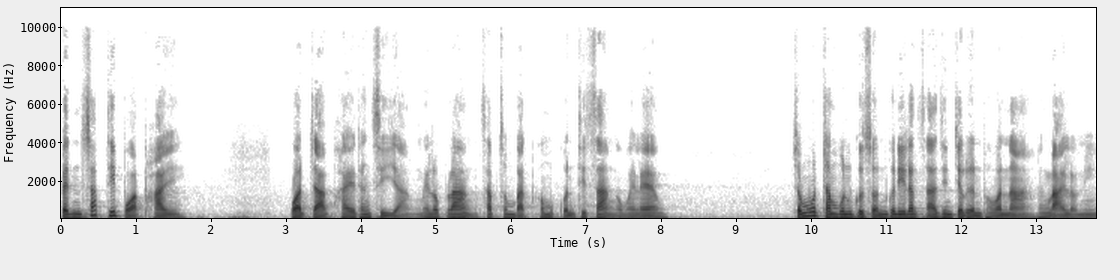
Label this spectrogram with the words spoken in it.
เป็นทรัพย์ที่ปลอดภัย ปลอดจากภัยทั้งสี่อย่างไม่ลบล้างทรัพย์สมบัติของบุคคลที่สร้างเอาไว้แล้ว สมมุติทำบุญกุศลก็ดีรักษาสินเจริญภาวนาทั้งหลายเหล่านี้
